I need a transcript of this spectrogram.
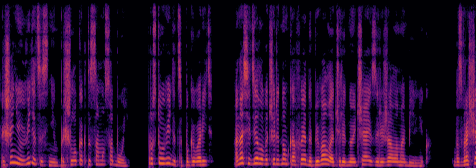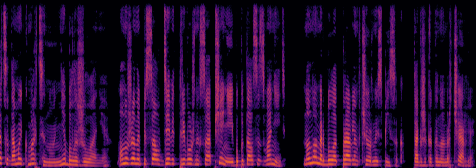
Решение увидеться с ним пришло как-то само собой. Просто увидеться, поговорить. Она сидела в очередном кафе, допивала очередной чай, заряжала мобильник. Возвращаться домой к Мартину не было желания. Он уже написал девять тревожных сообщений и попытался звонить, но номер был отправлен в черный список, так же, как и номер Чарли.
